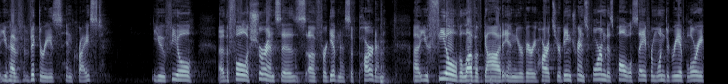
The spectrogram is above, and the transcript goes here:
you have victories in Christ. You feel uh, the full assurances of forgiveness, of pardon. Uh, you feel the love of God in your very hearts. You're being transformed, as Paul will say, from one degree of glory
